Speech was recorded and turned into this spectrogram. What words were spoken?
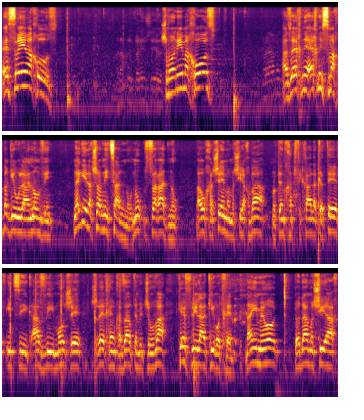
20 אחוז. אנחנו מתפללים שיהיה 80 אחוז? אז איך, איך נשמח בגאולה? אני לא מבין. נגיד עכשיו ניצלנו, נו, שרדנו. ברוך השם, המשיח בא, נותן לך טפיחה על הכתף, איציק, אבי, משה, אשריכם, חזרתם בתשובה, כיף לי להכיר אתכם. נעים מאוד, תודה משיח,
